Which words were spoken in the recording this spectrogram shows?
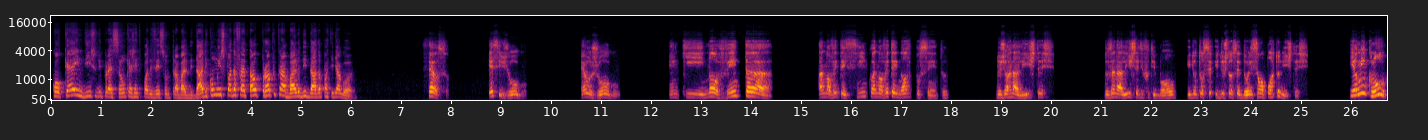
qualquer indício de pressão que a gente pode ver sobre o trabalho de dado e como isso pode afetar o próprio trabalho de dado a partir de agora? Celso, esse jogo é o jogo em que 90 a 95 a 99% dos jornalistas, dos analistas de futebol e, do torce e dos torcedores são oportunistas. E eu me incluo.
